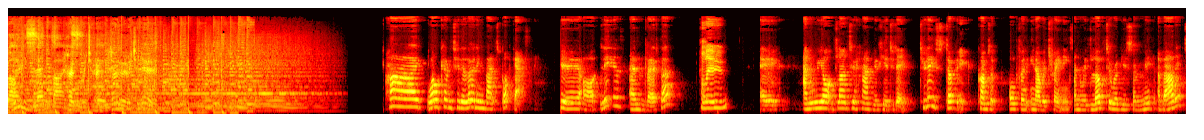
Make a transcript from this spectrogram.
by learning by hungry to learn. Learn. Hi, welcome to the Learning Bites podcast. Here are Liz and Berta. Hello. Hey, and we are glad to have you here today. Today's topic comes up often in our trainings, and we'd love to review some myth about it,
